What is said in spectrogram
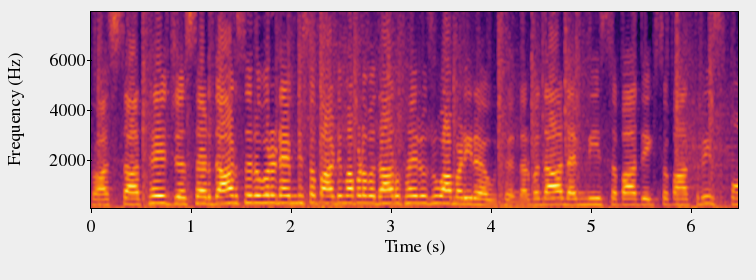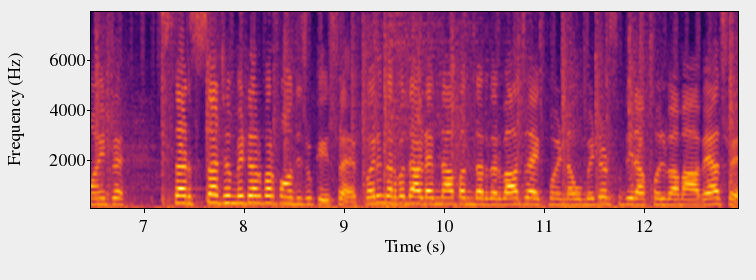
તો આ સાથે જ સરદાર સરોવર ડેમની સપાટીમાં પણ વધારો થયેલો જોવા મળી રહ્યો છે. નર્મદા ડેમની સપાટી એકસો સડસઠ મીટર પર પહોંચી ચૂકી છે. ફરી નર્મદા ડેમના પંદર દરવાજા એક નવ મીટર સુધીના ખોલવામાં આવ્યા છે.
